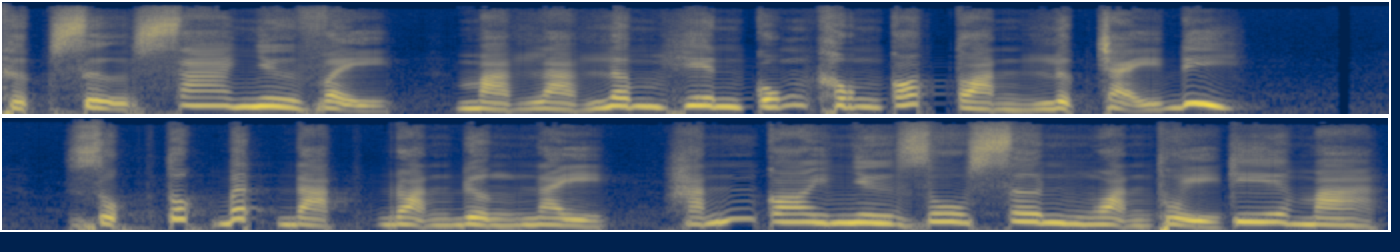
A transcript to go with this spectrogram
Thực sự xa như vậy, mà là Lâm Hiên cũng không có toàn lực chạy đi. Dục túc bất đạt đoạn đường này, hắn coi như du sơn ngoạn thủy kia mà.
